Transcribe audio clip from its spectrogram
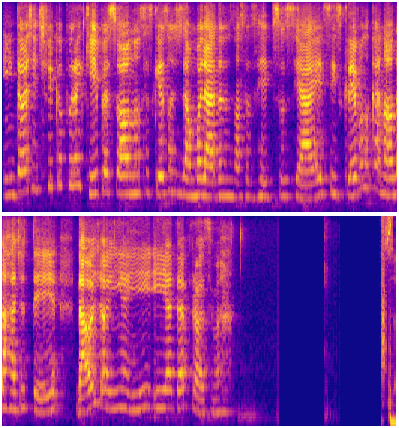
Então a gente fica por aqui, pessoal. Não se esqueçam de dar uma olhada nas nossas redes sociais, se inscrevam no canal da Rádio Teia, dá o joinha aí e até a próxima. So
